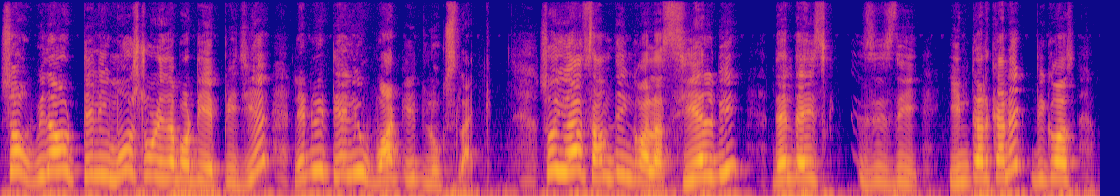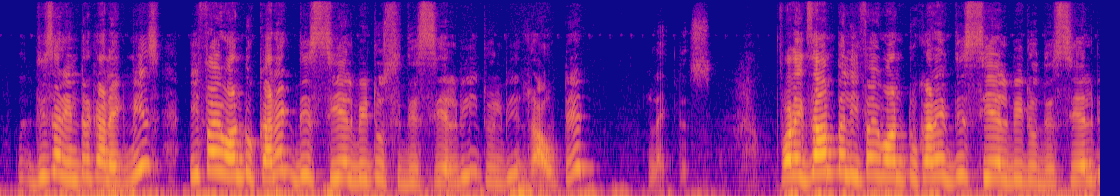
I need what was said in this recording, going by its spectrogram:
So, without telling more stories about the FPGA, let me tell you what it looks like. So, you have something called a CLB, then there is this is the interconnect because these are interconnect means if I want to connect this CLB to this CLB, it will be routed like this. For example, if I want to connect this CLB to this CLB,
